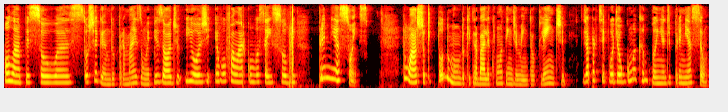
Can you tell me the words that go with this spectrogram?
Olá, pessoas! Estou chegando para mais um episódio e hoje eu vou falar com vocês sobre premiações. Eu acho que todo mundo que trabalha com atendimento ao cliente já participou de alguma campanha de premiação.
